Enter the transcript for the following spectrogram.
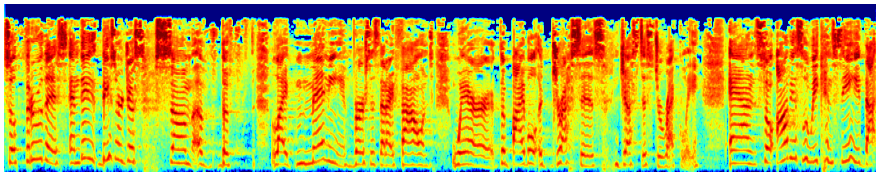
So through this, and they, these are just some of the like many verses that I found where the Bible addresses justice directly. And so obviously we can see that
